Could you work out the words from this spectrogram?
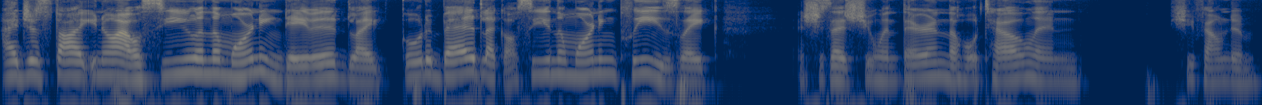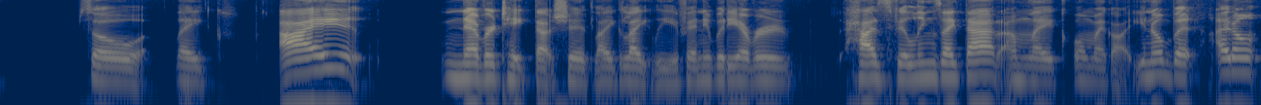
I just thought, you know, I'll see you in the morning, David. Like, go to bed. Like, I'll see you in the morning, please. Like, and she said she went there in the hotel and she found him. So, like, I never take that shit like lightly. If anybody ever has feelings like that, I'm like, oh my god, you know. But I don't.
